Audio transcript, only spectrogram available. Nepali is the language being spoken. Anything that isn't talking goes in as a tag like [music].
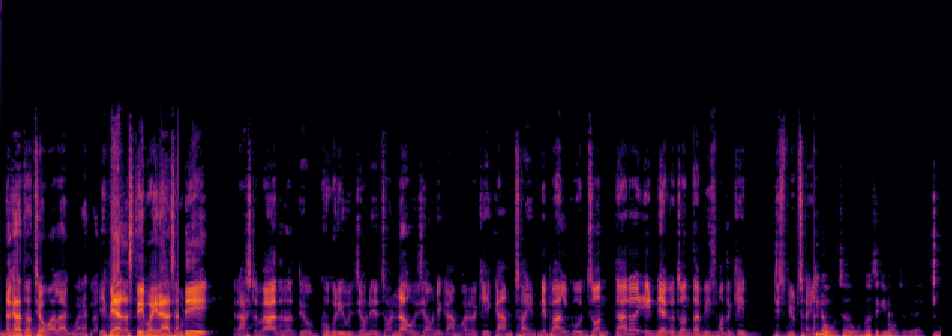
नकारात्मक छेउमा लाग भनेर। हिपिया जस्तै भइरहेछ। बुढी राष्ट्रवाद र त्यो खुकुरी उज्याउने झन्डा उज्याउने काम गरेर केही काम छैन। नेपालको जनता र इन्डियाको जनता बिचमा त केही डिस्प्युट छैन। किन हुन्छ? हुन चाहिँ किन हुन्छ कि लाइक त्यो।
